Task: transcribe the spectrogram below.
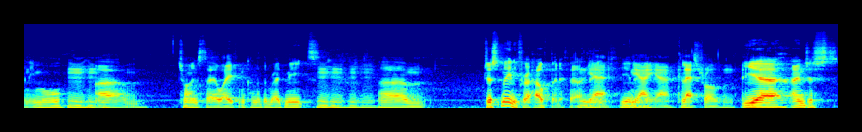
anymore. Mhm. Um, try and stay away from kind of the red meats. Mhm, mhm. Um, just mainly for a health benefit, I yeah, think. You know? yeah, yeah, cholesterol and Yeah, and just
